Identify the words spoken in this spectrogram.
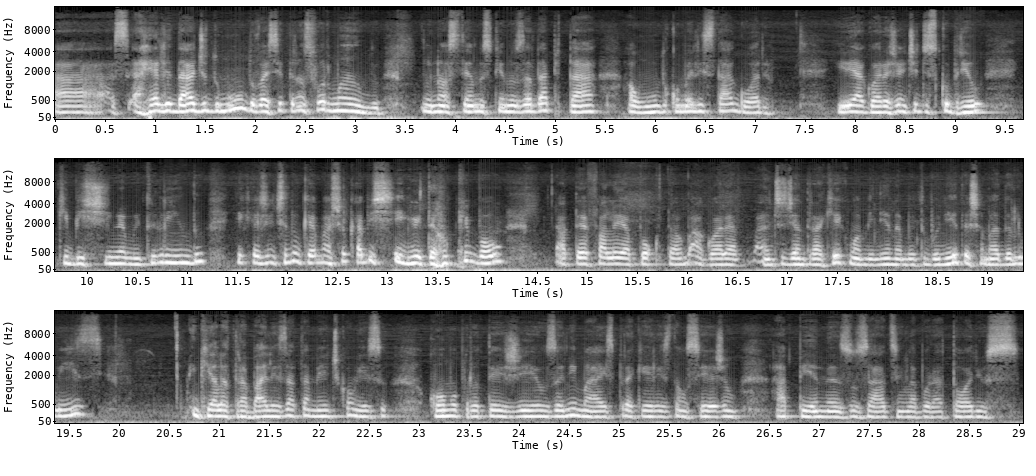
A, a realidade do mundo vai se transformando e nós temos que nos adaptar ao mundo como ele está agora. E agora a gente descobriu que bichinho é muito lindo e que a gente não quer machucar bichinho. Então, que bom até falei há pouco, agora, antes de entrar aqui, com uma menina muito bonita chamada Luíse, em que ela trabalha exatamente com isso, como proteger os animais para que eles não sejam apenas usados em laboratórios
